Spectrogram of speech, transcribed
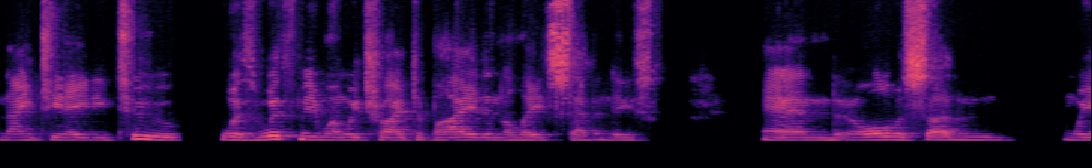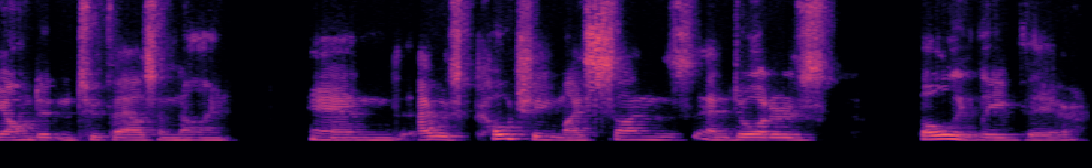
1982, was with me when we tried to buy it in the late 70s. And all of a sudden, we owned it in 2009 and I was coaching my sons and daughters bowling league there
